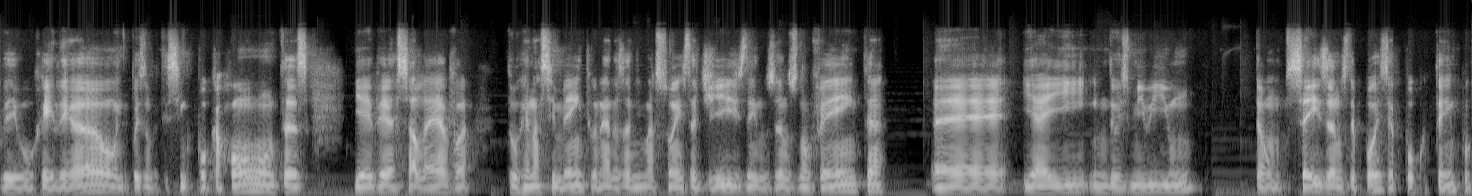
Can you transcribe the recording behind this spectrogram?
veio o Rei Leão, depois em 95 Pocahontas, e aí veio essa leva do renascimento, né, das animações da Disney nos anos 90, é, e aí em 2001, então seis anos depois, é pouco tempo,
